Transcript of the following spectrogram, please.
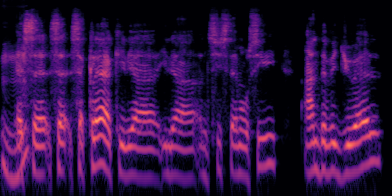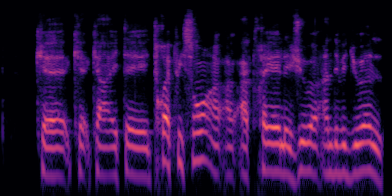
Mhm. Et c'est clair qu'il y a, il y a un système aussi individuel qui, a été très puissant à, créer les jeux individuels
